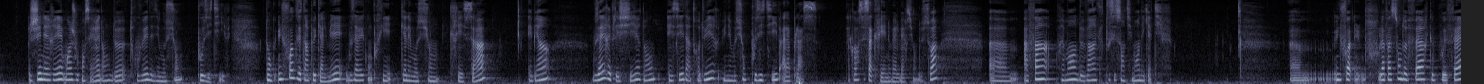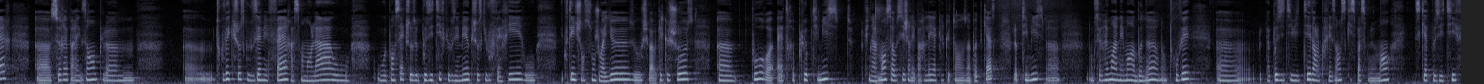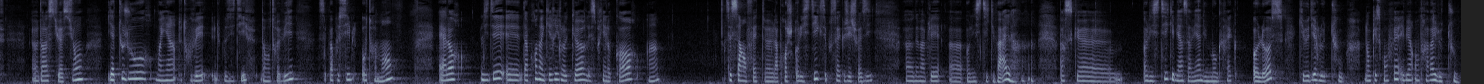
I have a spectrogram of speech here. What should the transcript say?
générer, moi je vous conseillerais donc de trouver des émotions positives. Donc une fois que vous êtes un peu calmé, vous avez compris quelle émotion crée ça, eh bien, vous allez réfléchir, donc essayer d'introduire une émotion positive à la place. D'accord? C'est ça, créer une nouvelle version de soi, euh, afin vraiment de vaincre tous ces sentiments négatifs. une fois, la façon de faire que vous pouvez faire serait par exemple trouver quelque chose que vous aimez faire à ce moment-là ou, penser à quelque chose de positif que vous aimez ou quelque chose qui vous fait rire ou écouter une chanson joyeuse ou je sais pas quelque chose pour être plus optimiste. Finalement, ça aussi, j'en ai parlé il y a quelques temps dans un podcast. L'optimisme, euh, donc c'est vraiment un aimant, un bonheur. Donc trouver euh, la positivité dans le présent, ce qui se passe pour le moment, ce qu'il y a de positif euh, dans la situation. Il y a toujours moyen de trouver du positif dans votre vie. C'est pas possible autrement. Et alors, l'idée est d'apprendre à guérir le cœur, l'esprit et le corps. Hein, c'est ça en fait euh, l'approche holistique. C'est pour ça que j'ai choisi euh, de m'appeler euh, Holistique Val, parce que holistique, eh bien, ça vient du mot grec holos, qui veut dire le tout. Donc, qu'est-ce qu'on fait? Eh bien, on travaille le tout.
